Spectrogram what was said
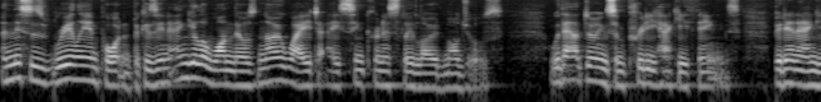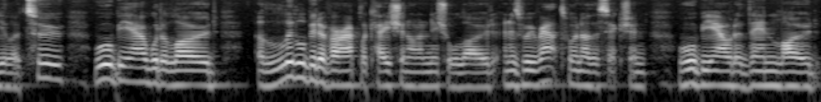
And this is really important because in Angular 1, there was no way to asynchronously load modules without doing some pretty hacky things. But in Angular 2, we'll be able to load a little bit of our application on initial load and as we route to another section we'll be able to then load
